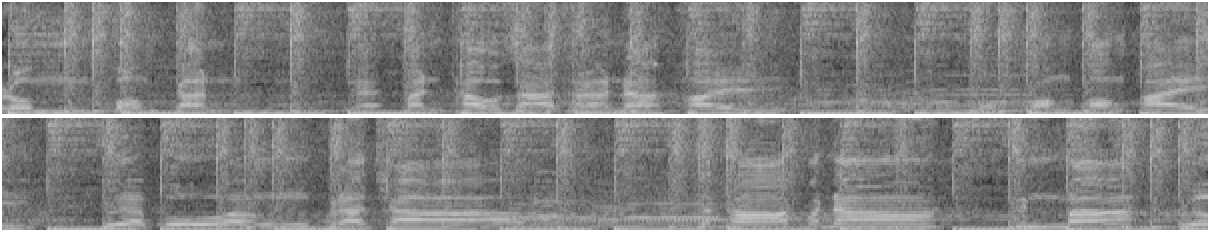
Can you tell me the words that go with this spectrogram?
กรมป้องกัน และบรรเทาสาธารณภัยปกป้องพ้องภัย เพื่อปวงประชา สถาปนาขึ้นมาเพื่อ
